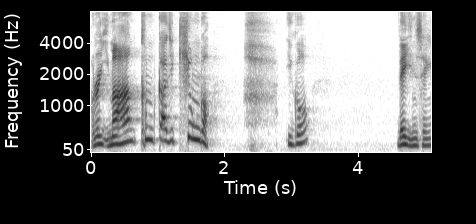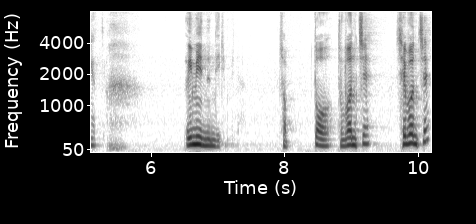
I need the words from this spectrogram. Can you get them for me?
오늘 이만큼까지 키운 거, 하, 이거 내 인생에 의미 있는 일입니다. 또 두 번째, 세 번째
